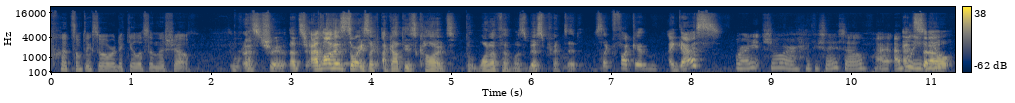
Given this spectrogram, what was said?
put something so ridiculous in this show. That's true. That's true. I love his story. He's like, I got these cards, but one of them was misprinted. It's like fucking, I guess. Right? Sure, if you say so. I, I And believe you. so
